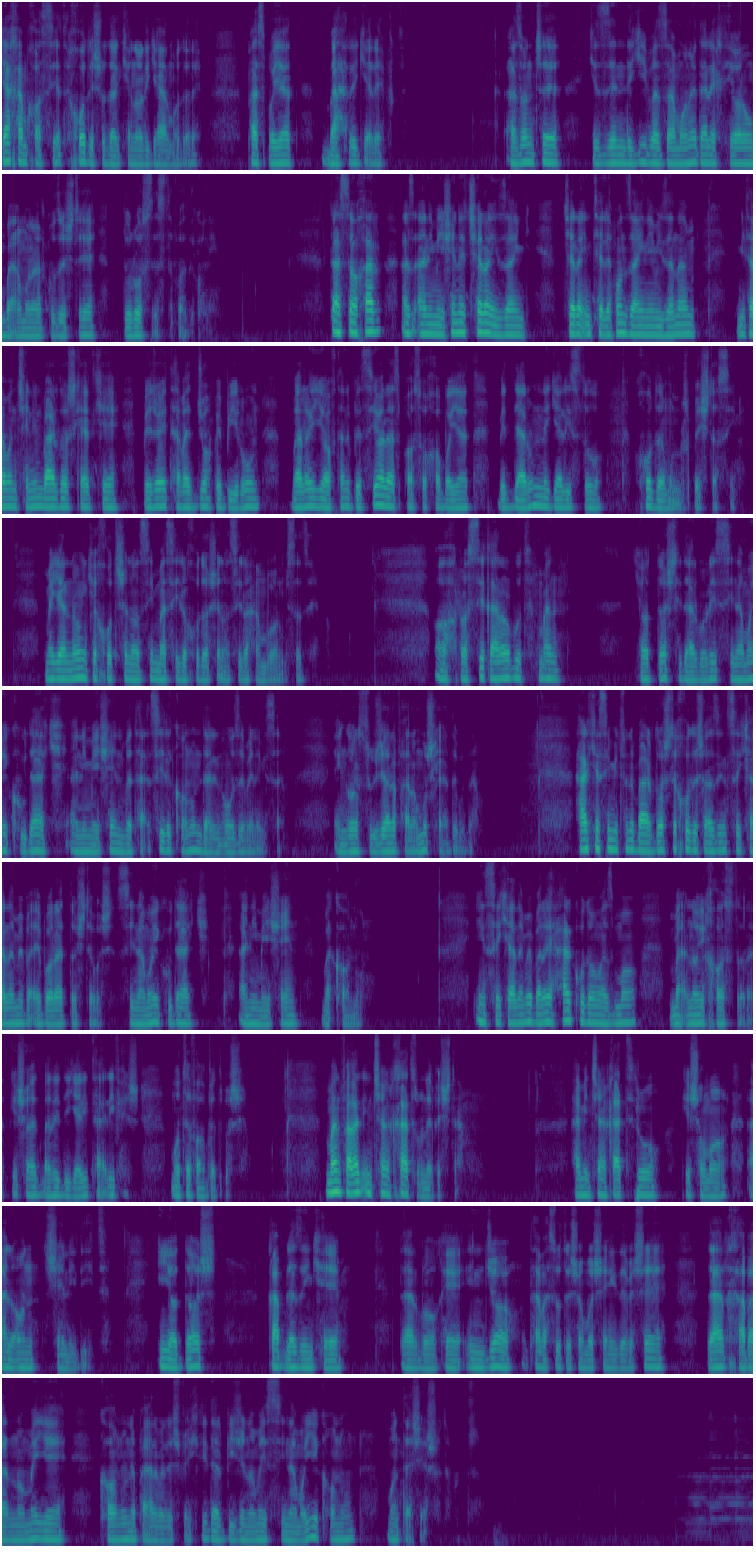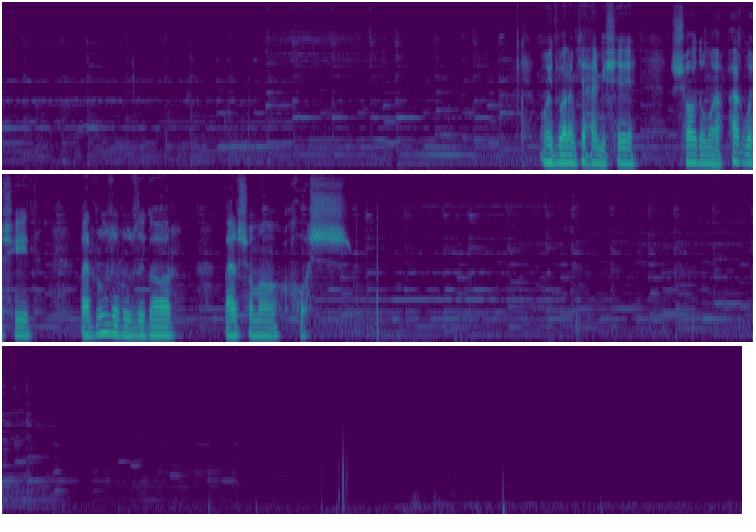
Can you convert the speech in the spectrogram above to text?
یخ هم خاصیت خودش رو در کنار گرما داره. پس باید بهره گرفت. از آنچه که زندگی و زمانه در اختیار اون به امانت گذاشته درست استفاده کنیم. دست آخر از انیمیشن چرا این زنگ چرا این تلفن زنگ نمی‌زنم می‌توان چنین برداشت کرد که به جای توجه به بیرون برای یافتن بسیار از پاسخها باید به درون نگریست و خودمون رو بشناسیم. مگر نه اینکه خودشناسی مسیر خداشناسی رو هموار می‌سازه. آه راستی قرار بود من یادداشتی درباره سینمای کودک انیمیشن و تاثیر کانون در این حوزه بنویسم. انگار سوژه را فراموش کرده بودم. هر کسی می‌تونه برداشت خودش از این سه کلمه و عبارت داشته باشه. سینمای کودک انیمیشن و کانون. این سه کلمه برای هر کدام از ما معنای خاص دارد که شاید برای دیگری تعریفش متفاوت باشه. من فقط این چند خط رو نوشتم. همین چند خط رو که شما الان شنیدید. این یادداشت قبل از اینکه در واقع اینجا توسط شما شنیده بشه در خبرنامه کانون پرورش فکری در ویژهنامه سینمایی کانون منتشر شده. امیدوارم که همیشه شاد و موفق باشید و روز و روزگار بر شما خوش.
